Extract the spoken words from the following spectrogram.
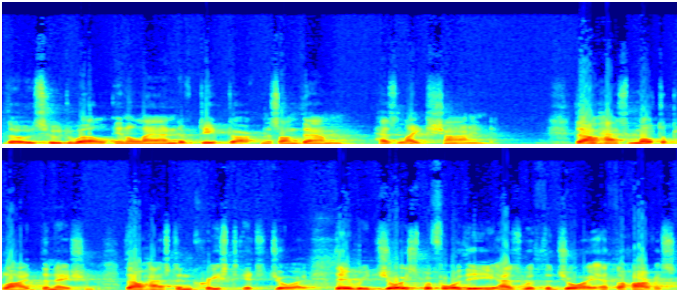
Those who dwell in a land of deep darkness, on them has light shined. Thou hast multiplied the nation, thou hast increased its joy. They rejoice before thee as with the joy at the harvest,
